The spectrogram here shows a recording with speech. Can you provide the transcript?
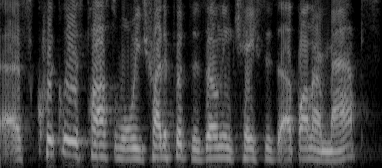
as quickly as possible. We try to put the zoning cases up on our maps,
